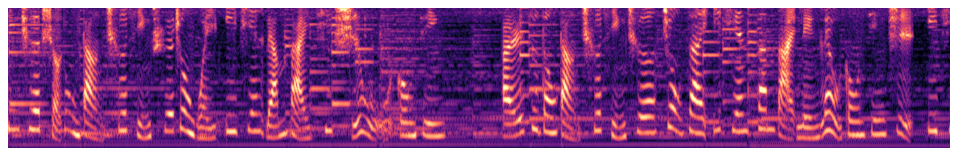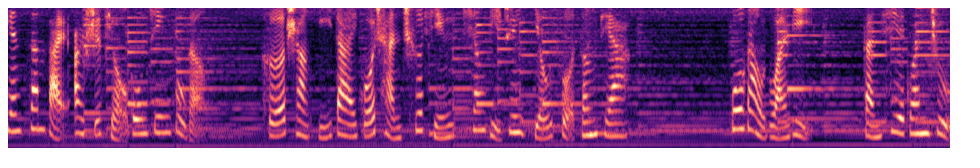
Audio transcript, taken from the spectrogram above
新车手动挡车型车重为一千两百七十五公斤，而自动挡车型车重在一千三百零六公斤至一千三百二十九公斤不等。和上一代国产车型相比均有所增加。播报完毕，感谢关注。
